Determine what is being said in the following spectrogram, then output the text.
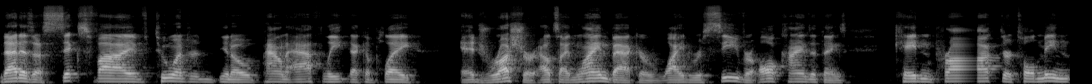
That is a 6'5, 200, you know, pound athlete that could play edge rusher, outside linebacker, wide receiver, all kinds of things. Kadyn Proctor told me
